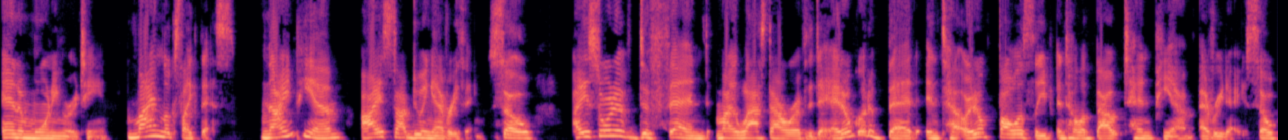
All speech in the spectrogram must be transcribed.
and a morning routine. Mine looks like this 9 p.m., I stop doing everything. So, I sort of defend my last hour of the day. I don't go to bed until, or I don't fall asleep until about 10 p.m. every day. So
